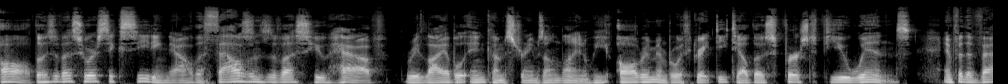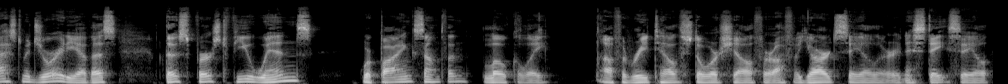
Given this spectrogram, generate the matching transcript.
all, those of us who are succeeding now, the thousands of us who have reliable income streams online, we all remember with great detail those first few wins. And for the vast majority of us, those first few wins were buying something locally off a retail store shelf or off a yard sale or an estate sale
